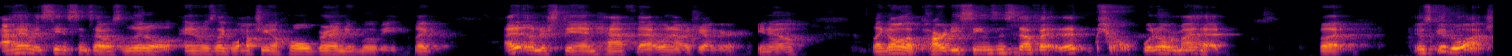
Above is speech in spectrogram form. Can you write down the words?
I haven't seen it since I was little, and it was like watching a whole brand new movie. Like I didn't understand half that when I was younger, you know, like all the party scenes and stuff. That went over my head, but it was good to watch.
